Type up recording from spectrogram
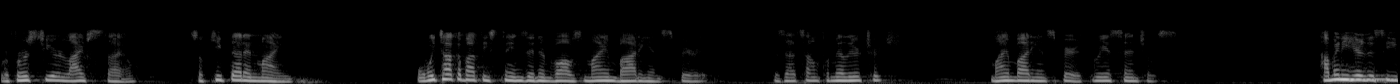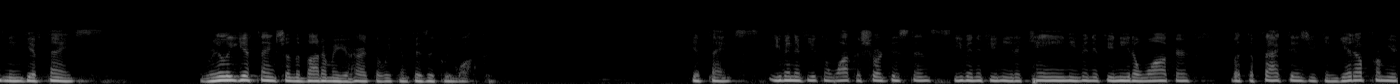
It refers to your lifestyle. So keep that in mind. When we talk about these things, it involves mind, body, and spirit. Does that sound familiar, church? Mind, body, and spirit, three essentials. How many here this evening give thanks? Really give thanks from the bottom of your heart that we can physically walk. Give thanks. Even if you can walk a short distance, even if you need a cane, even if you need a walker. But the fact is, you can get up from your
